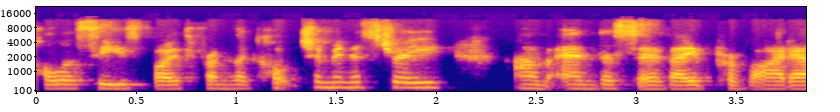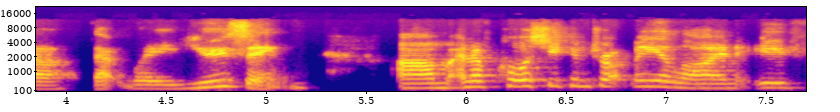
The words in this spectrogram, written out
policies both from the Culture Ministry um, and the survey provider that we're using. Um, and of course, you can drop me a line if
